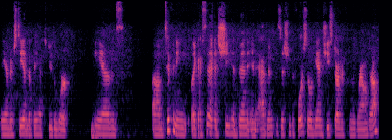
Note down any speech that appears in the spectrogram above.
They understand that they have to do the work. And um, Tiffany, like I said, she had been in admin position before. So again, she started from the ground up.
